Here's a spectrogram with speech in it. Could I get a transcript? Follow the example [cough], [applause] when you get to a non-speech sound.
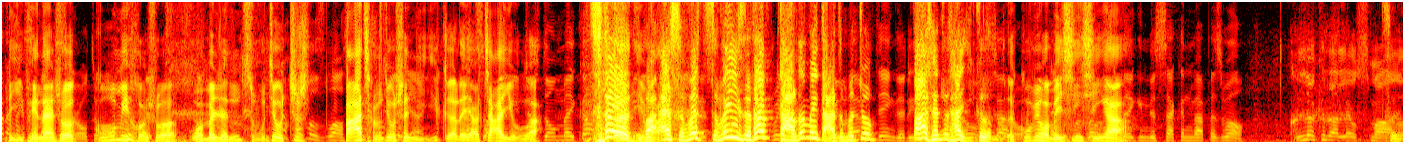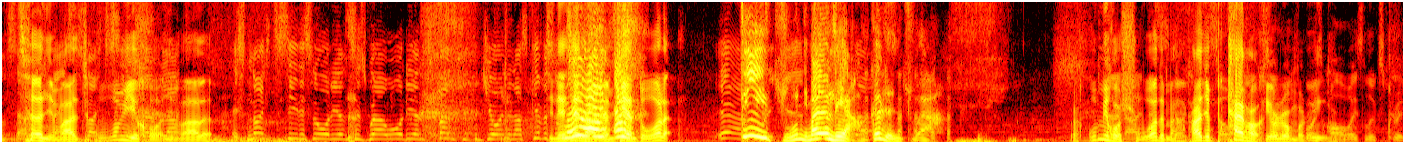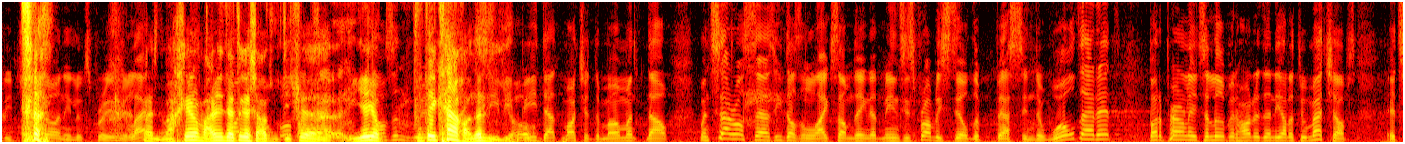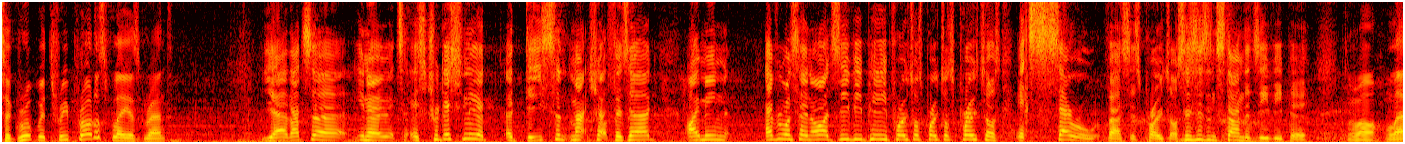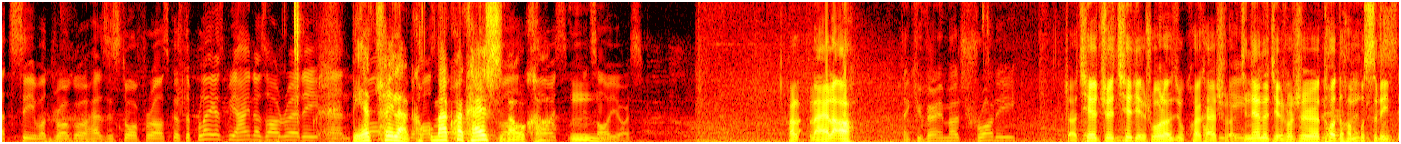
李培南说，孤米火说：“我们人族就这 [laughs] 八强就剩你一个了，要加油啊！” [laughs] 这你妈哎，什么什么意思？他打都没打，怎么就八强就他一个了嘛？孤米火没信心啊！这这你妈孤米火，你妈的！今天现场人变多了，地主你妈有两个人族啊！不是孤密火说的嘛，他就不看好 Hero Marine。 Always looks pretty chill and he looks pretty 那 relaxed. 你妈黑人马运在这个小组的确也有不被看好的理由。 CVP that much at the moment. Now, when Sarah says he doesn't like something, that means he's probably still the best in the world at it. But apparently, it's a little bit harder than the other two matchups. It's a group with three Protoss players, Grant. Yeah, that's a you know it's it's traditionally a, a decent matchup for Zerg. I mean, everyone's saying oh it's ZVP, Protoss, Protoss, Protoss. It's Cyril versus Protoss. This isn't standard ZVP. Well, let's see what Drogo has in store for us, because the players behind us are ready. And 别吹了，快开始吧，我靠！It's all yours. 好了，来了啊！Thank you very much, Roddy. 只要切切切解说了，就快开始了。今天的解说是托德和穆斯林。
